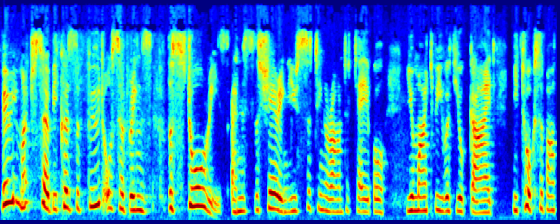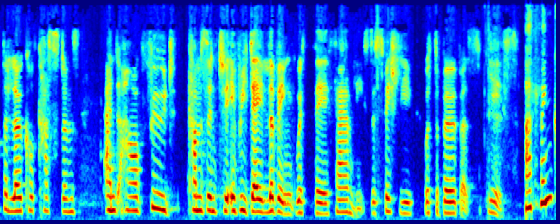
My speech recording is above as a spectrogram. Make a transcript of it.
Very much so, because the food also brings the stories and it's the sharing. You sitting around a table, you might be with your guide. He talks about the local customs and how food comes into everyday living with their families, especially with the Berbers. Yes. I think,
